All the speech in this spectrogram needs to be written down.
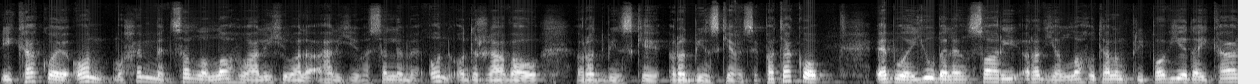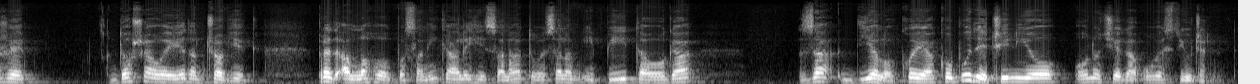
I kako je on, Muhammed sallallahu alihi wa alihi wa sallame, on održavao rodbinske, rodbinske veze. Pa tako, Ebu Ejub el-Ansari radijallahu talan pripovijeda i kaže došao je jedan čovjek pred Allahovog poslanika alihi salatu wasalam i pitao ga za dijelo koje ako bude činio, ono će ga uvesti u džennet.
